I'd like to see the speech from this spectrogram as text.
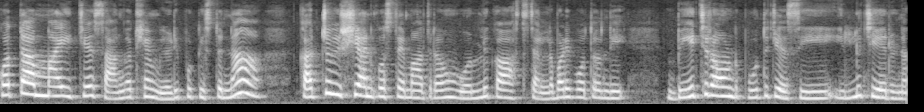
కొత్త అమ్మాయి ఇచ్చే సాంగత్యం వేడి పుట్టిస్తున్నా ఖర్చు విషయానికి వస్తే మాత్రం ఒళ్ళు కాస్త చల్లబడిపోతుంది. బీచ్ రౌండ్ పూర్తి చేసి ఇల్లు చేరిన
